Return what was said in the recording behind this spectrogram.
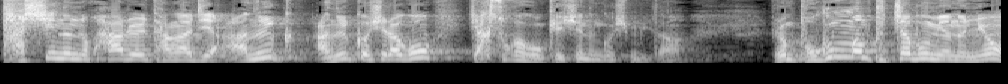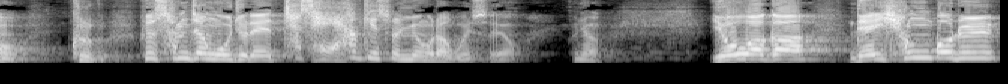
다시는 화를 당하지 않을, 않을 것이라고 약속하고 계시는 것입니다. 여러분, 복음만 붙잡으면은요, 그래서 3장 5절에 자세하게 설명을 하고 있어요. 뭐냐. 여호와가 내 형벌을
